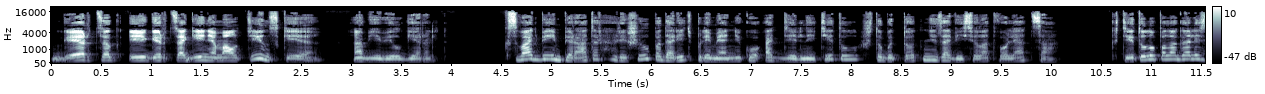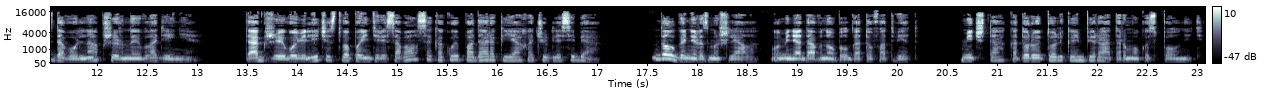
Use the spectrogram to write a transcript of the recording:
«Герцог и герцогиня Малтинские», — объявил Геральт. К свадьбе император решил подарить племяннику отдельный титул, чтобы тот не зависел от воли отца. К титулу полагались довольно обширные владения. Также его величество поинтересовался, какой подарок я хочу для себя. Долго не размышляла, у меня давно был готов ответ. Мечта, которую только император мог исполнить.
